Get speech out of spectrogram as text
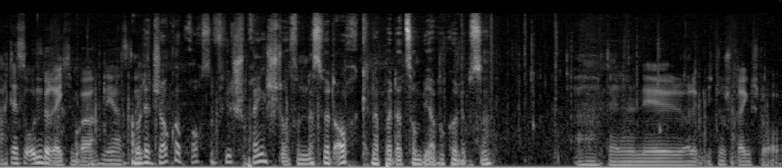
Ach, der ist so unberechenbar. Nee, Aber der Joker braucht so viel Sprengstoff und das wird auch knapp bei der Zombie-Apokalypse. Ach, der, nee, der nimmt nicht nur Sprengstoff.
